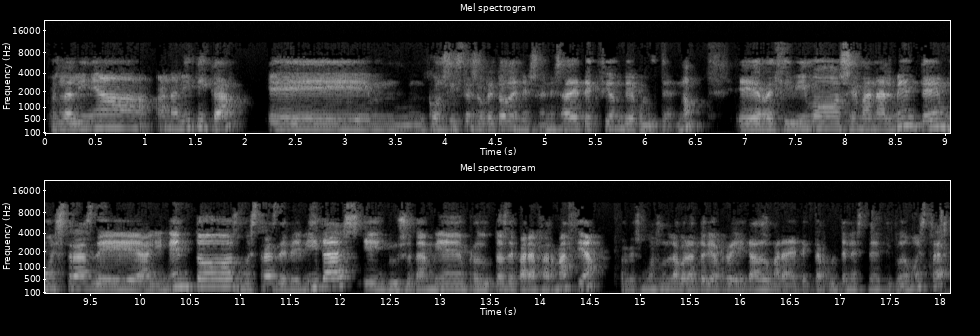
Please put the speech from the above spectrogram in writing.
Pues la línea analítica eh, consiste sobre todo en eso, en esa detección de gluten. Eh, recibimos semanalmente muestras de alimentos, muestras de bebidas e incluso también productos de parafarmacia, porque somos un laboratorio acreditado para detectar gluten en este tipo de muestras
